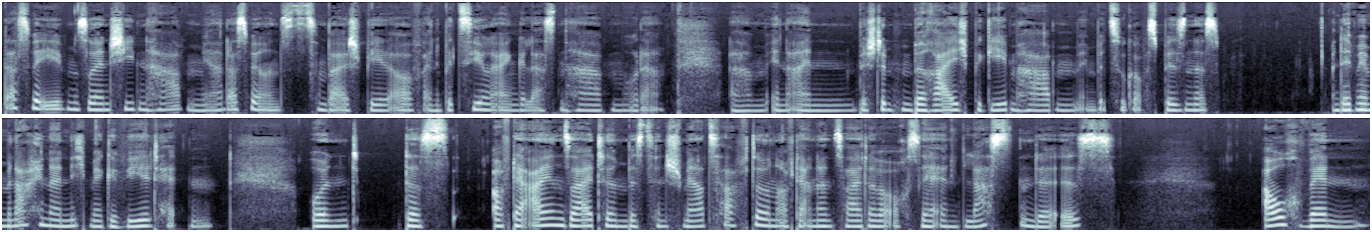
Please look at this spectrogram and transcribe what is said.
dass wir eben so entschieden haben, ja, dass wir uns zum Beispiel auf eine Beziehung eingelassen haben oder ähm, in einen bestimmten Bereich begeben haben in Bezug aufs Business, den wir im Nachhinein nicht mehr gewählt hätten. Und das auf der einen Seite ein bisschen schmerzhafter und auf der anderen Seite aber auch sehr entlastende ist, auch wenn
